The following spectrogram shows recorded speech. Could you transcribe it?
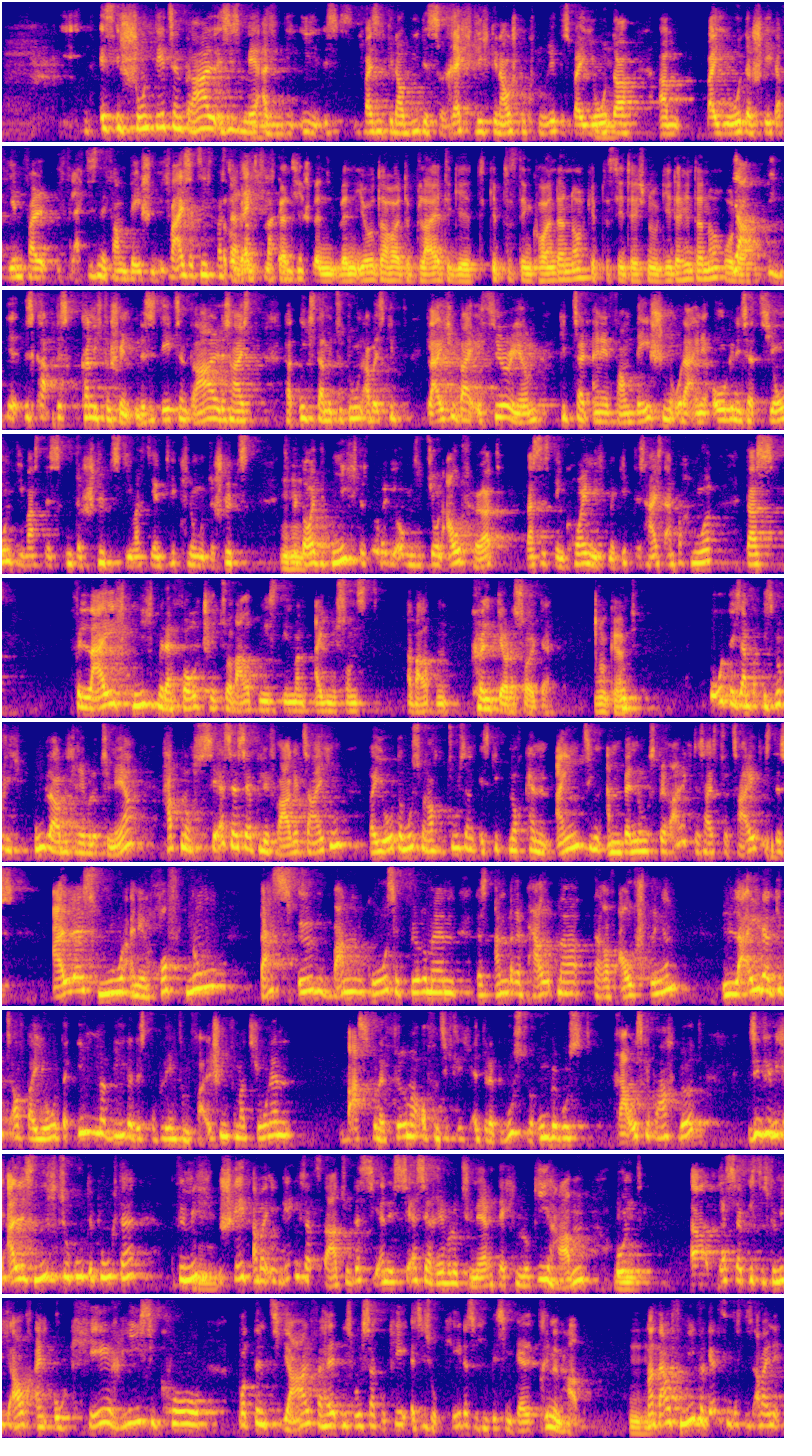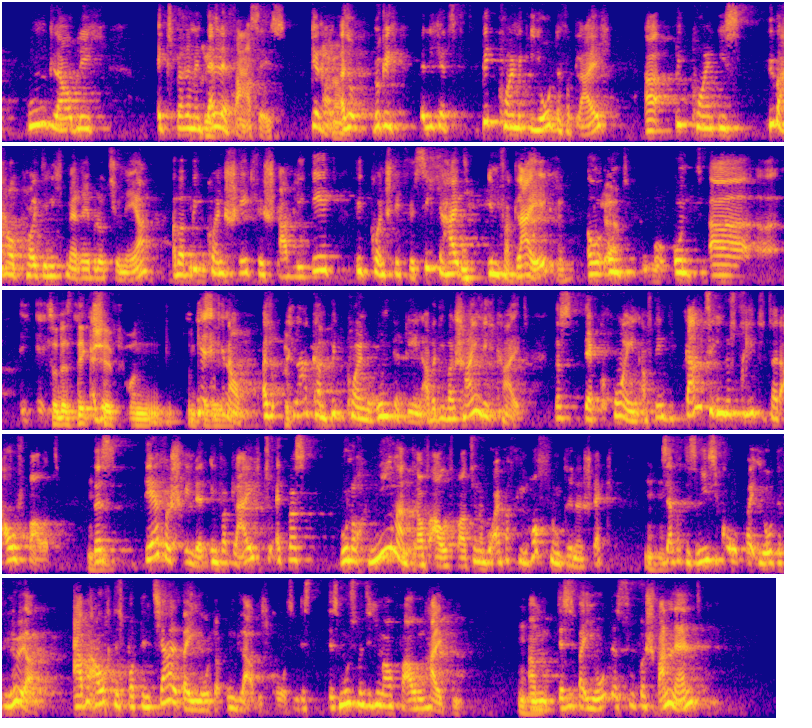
Es ist schon dezentral, es ist mehr, also die, ist, ich weiß nicht genau, wie das rechtlich genau strukturiert ist bei IOTA. Mhm. Ähm, bei IOTA steht auf jeden Fall, vielleicht ist es eine Foundation. Ich weiß jetzt nicht, was also da rechtlich ist. Wenn, wenn IOTA heute pleite geht, gibt es den Coin dann noch? Gibt es die Technologie dahinter noch? Oder? Ja, die, das, kann, das kann nicht verschwinden. Das ist dezentral, das heißt, hat nichts damit zu tun, aber es gibt, gleich wie bei Ethereum, gibt es halt eine Foundation oder eine Organisation, die was das unterstützt, die was die Entwicklung unterstützt. Das mhm. bedeutet nicht, dass nur weil die Organisation aufhört, dass es den Coin nicht mehr gibt. Das heißt einfach nur, dass vielleicht nicht mehr der Fortschritt zu erwarten ist, den man eigentlich sonst erwarten könnte oder sollte. Okay. Und Jota ist einfach, ist wirklich unglaublich revolutionär, hat noch sehr, sehr, sehr viele Fragezeichen. Bei Jota muss man auch dazu sagen, es gibt noch keinen einzigen Anwendungsbereich. Das heißt, zurzeit ist es alles nur eine Hoffnung, dass irgendwann große Firmen, dass andere Partner darauf aufspringen. Leider gibt es auch bei Jota immer wieder das Problem von Falschinformationen, was von der Firma offensichtlich entweder bewusst oder unbewusst rausgebracht wird. Sind für mich alles nicht so gute Punkte. Für mich mhm. steht aber im Gegensatz dazu, dass sie eine sehr, sehr revolutionäre Technologie haben. Mhm. Und äh, deshalb ist es für mich auch ein okay Risiko-Potenzial-Verhältnis, wo ich sage, okay, es ist okay, dass ich ein bisschen Geld drinnen habe. Mhm. Man darf nie vergessen, dass das aber eine unglaublich experimentelle Phase ist. Genau, also wirklich, wenn ich jetzt Bitcoin mit IOTA vergleiche, äh, Bitcoin ist überhaupt heute nicht mehr revolutionär, aber Bitcoin steht für Stabilität, Bitcoin steht für Sicherheit im Vergleich und, ja. und, und äh, so das Dickschiff also, und, und ja, genau. Also klar kann Bitcoin runtergehen, aber die Wahrscheinlichkeit, dass der Coin, auf den die ganze Industrie zurzeit aufbaut, mhm. dass der verschwindet im Vergleich zu etwas, wo noch niemand drauf aufbaut, sondern wo einfach viel Hoffnung drinnen steckt, mhm. ist einfach das Risiko bei IOTA viel höher. Aber auch das Potenzial bei IOTA unglaublich groß. Und das, das muss man sich immer vor Augen halten. Mhm. Ähm, das ist bei IOTA super spannend.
